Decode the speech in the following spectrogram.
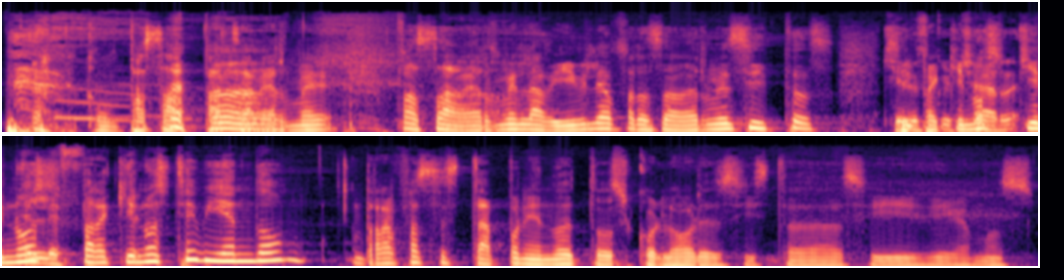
como para, para saberme, para saberme la Biblia, para saberme citas. Sí, para, quien no, escuchar quien no- el para quien no esté viendo, Rafa se está poniendo de todos colores y está así, digamos,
